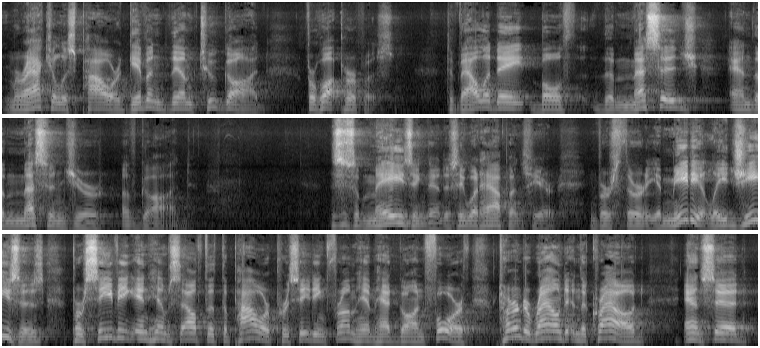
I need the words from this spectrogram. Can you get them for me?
Miraculous power given them to God for what purpose? To validate both the message and the messenger of God. This is amazing then to see what happens here verse 30. Immediately, Jesus, perceiving in himself that the power proceeding from him had gone forth, turned around in the crowd and said,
